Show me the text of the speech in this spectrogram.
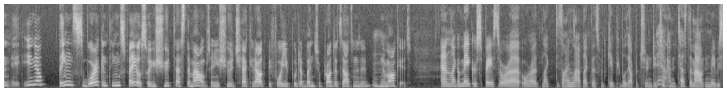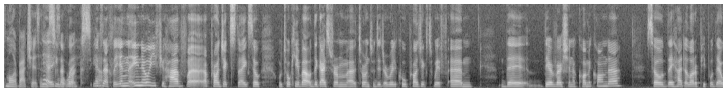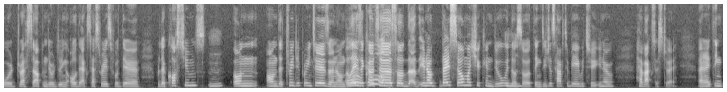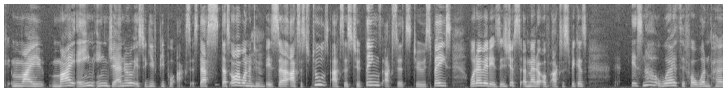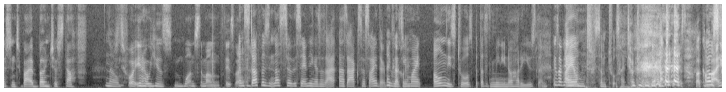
you know things work and things fail so you should test them out and you should check it out before you put a bunch of products out in the, in the Mhm. market And like a makerspace or a or a like design lab like this would give people the opportunity to kind of test them out in maybe smaller batches and Yeah, see exactly. what works. Yeah. exactly and you know if you have uh, a project like so we're talking about the guys from uh, toronto did a really cool project with um, the their version of comic con there so they had a lot of people that were dressed up and they were doing all the accessories for their for their costumes Mhm. On on the 3D printers and on the Oh, laser cool. cutter. So that, you know, there's so much you can do with those Mhm. sort of things. You just have to be able to you know have access to it. And I think my my aim in general is to give people access. That's that's all I want to do is uh, access to tools, access to things, access to space, whatever it is. It's just a matter of access because it's not worth it for one person to buy a bunch of stuff No. for you know use once a month. is that. And stuff isn't necessarily the same thing as as, as access either, because Exactly. you might own these tools, but that doesn't mean you know how to use them. exactly. I own some tools I don't really know how to use. well, come by.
